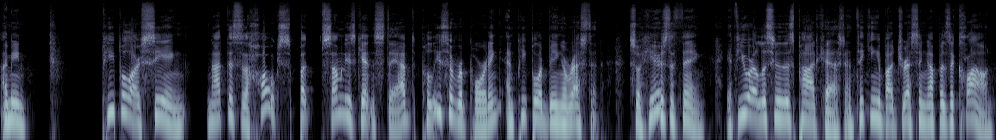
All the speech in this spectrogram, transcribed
I mean, people are seeing not this is a hoax, but somebody's getting stabbed. Police are reporting, and people are being arrested. So here's the thing: if you are listening to this podcast and thinking about dressing up as a clown,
